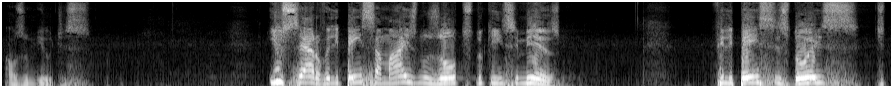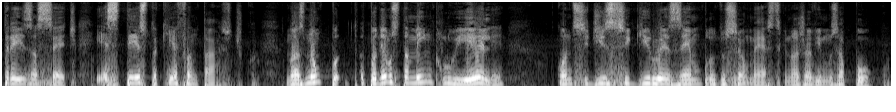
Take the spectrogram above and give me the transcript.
aos humildes. E o servo, ele pensa mais nos outros do que em si mesmo. Filipenses 2, de 3 a 7. Esse texto aqui é fantástico. Nós não podemos também incluir ele quando se diz seguir o exemplo do seu mestre, que nós já vimos há pouco.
